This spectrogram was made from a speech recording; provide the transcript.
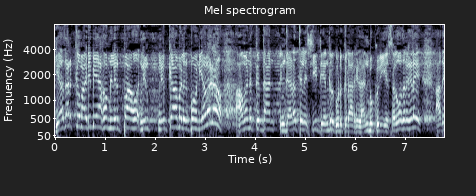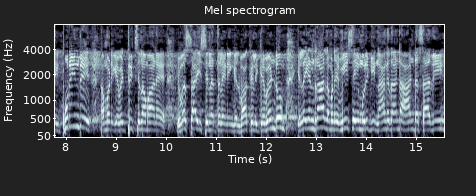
எதற்கும் அடிமையாக நிற்- நிற்காமல் இருப்பவன் எவனோ அவனுக்கு தான் இந்த இடத்துல சீட்டு என்று கொடுக்கிறார்கள். அன்புக்குரிய சகோதரர்களே அதை புரிந்து நம்முடைய வெற்றி சின்னமான விவசாயி சின்னத்தில் நீங்கள் வாக்களிக்க வேண்டும். இல்லை என்றால் நம்முடைய மீசை முருகி நாங்க தாண்டா ஆண்ட சாதி?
